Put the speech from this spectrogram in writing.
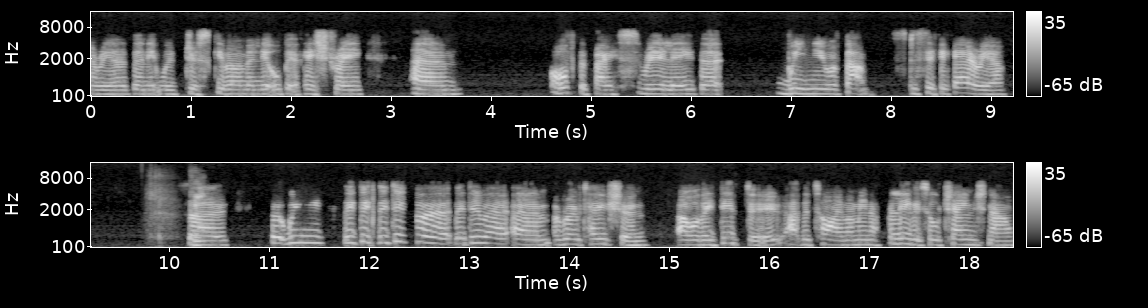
area then it would just give them a little bit of history um, of the base really that we knew of that specific area so but we they did they do a they do a, um, a rotation or they did do at the time i mean i believe it's all changed now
